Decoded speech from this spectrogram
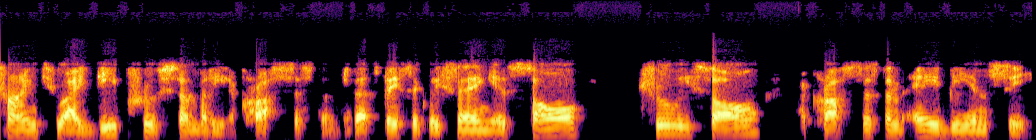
trying to ID proof somebody across systems. That's basically saying is Saul truly Saul across system A, B, and C.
